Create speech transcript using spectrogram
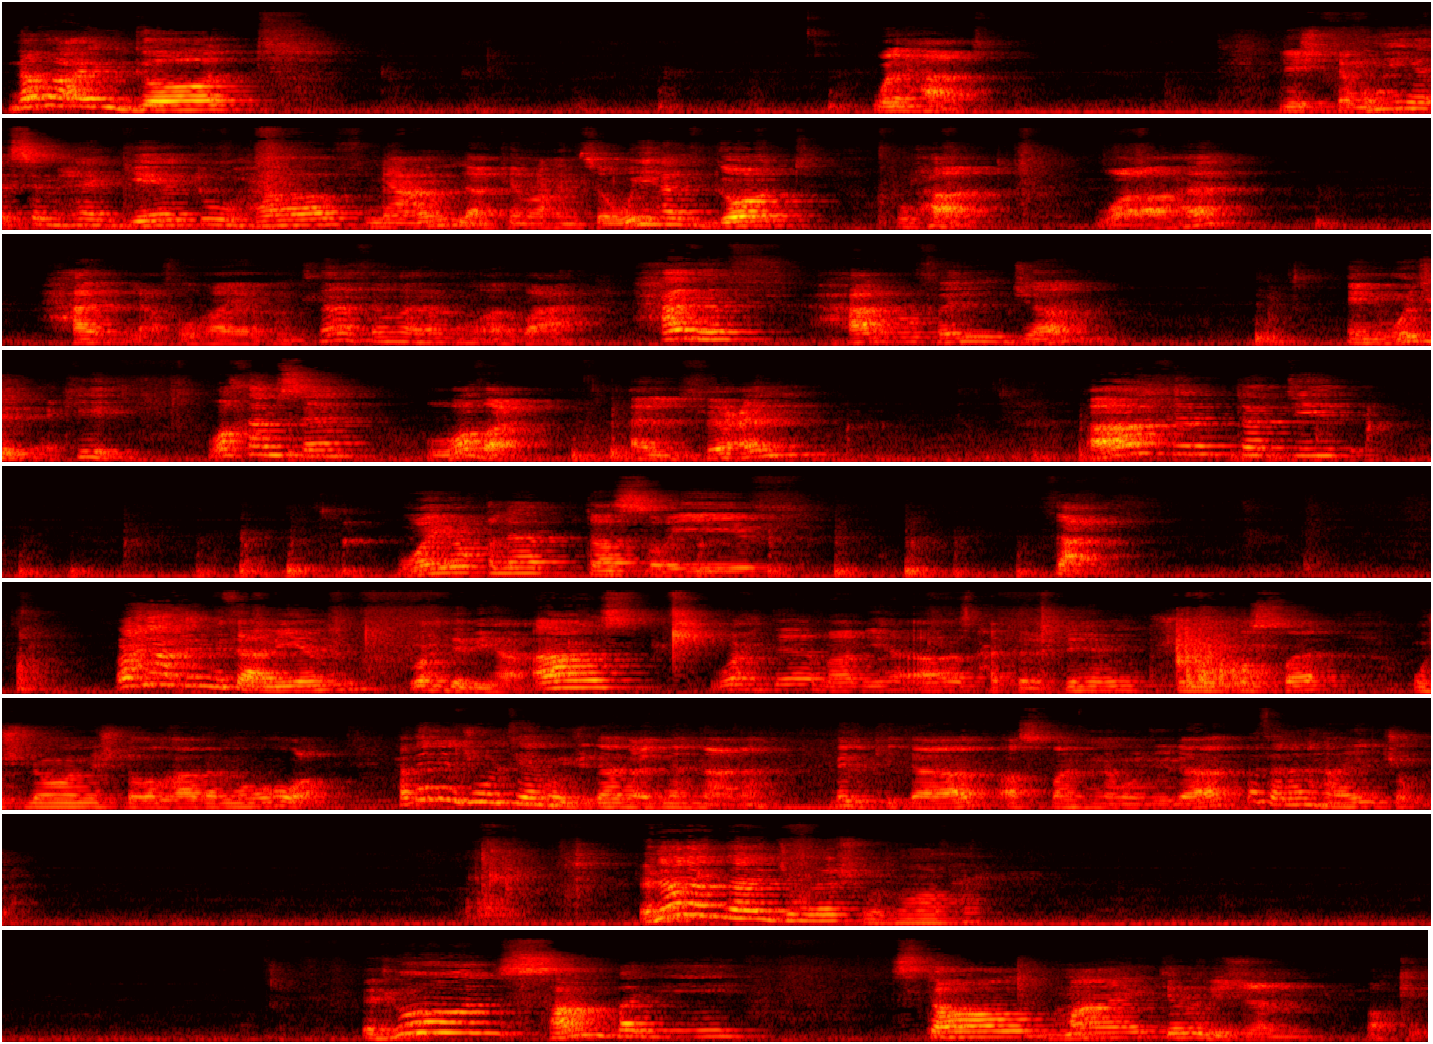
نضع ال got وال had. ليش مو هي اسمها get و have نعم لكن راح نسويها got وهات وراها حذف العفو هاي رقم ثلاثة وهاي رقم أربعة. حذف حرف الجر. إن وجد أكيد. وخمسة وضع الفعل. آخر الترتيب. ويقلب تصريف. ثالث. راح ناخذ مثالين وحدة بها آس وحدة ما بها آس حتى نفهم شنو القصة وشلون نشتغل هذا الموضوع. هذين الجملتين موجودات عندنا هنا بالكتاب أصلا هنا موجودات. مثلا هاي الجملة. هنا عندنا هاي الجملة شو واضحه تقول somebody stole my television. أوكي.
